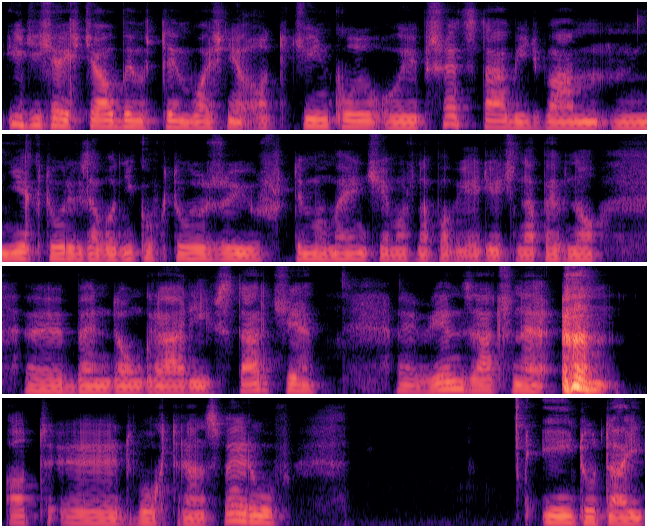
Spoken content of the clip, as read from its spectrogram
I dzisiaj chciałbym w tym właśnie odcinku y, przedstawić Wam niektórych zawodników, którzy już w tym momencie, można powiedzieć, na pewno y, będą grali w starcie. Y, Więc zacznę od dwóch transferów. I tutaj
